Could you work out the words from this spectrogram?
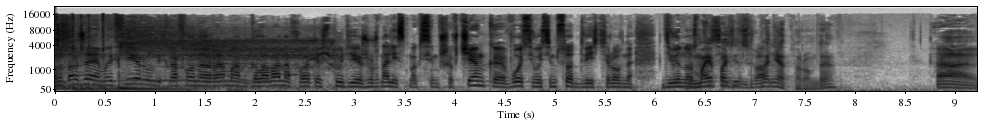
Продолжаем эфир. У микрофона Роман Голованов. В этой студии журналист Максим Шевченко. 8 800 200 ровно 90 Моя позиция понятна, Ром, да? А,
